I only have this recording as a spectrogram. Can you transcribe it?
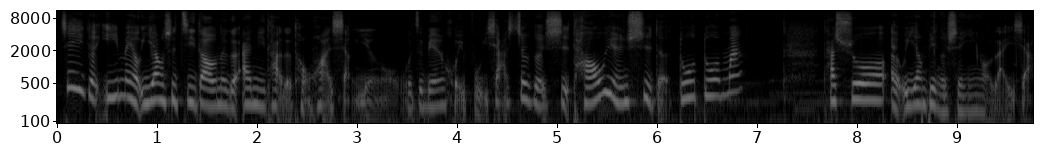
这个 email 一样是寄到那个安妮塔的童话饗宴哦。我这边回复一下，这个是桃园市的多多吗？他说：“哎，我一样变个声音哦，来一下。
